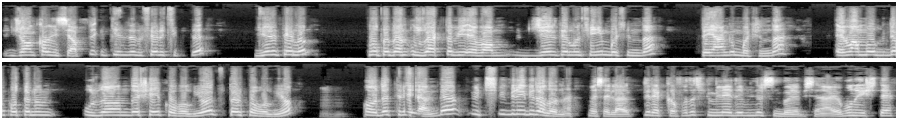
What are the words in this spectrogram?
John Collins yaptı. İkisi de dışarı çıktı. Jared Allen potadan uzakta bir Evan Jared Allen şeyin başında Trey Young'ın başında. Evan Mobley de potanın uzağında şey kovalıyor. Tutar kovalıyor. Hı hı. Orada Trey Young'da 3 birebir alanı. Mesela direkt kafada simüle edebilirsin böyle bir senaryo. Bunu işte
